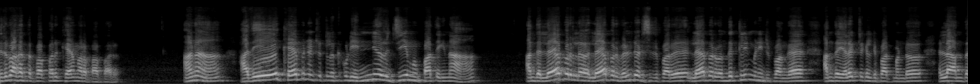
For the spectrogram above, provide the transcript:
நிர்வாகத்தை பார்ப்பாரு கேமரா பார்ப்பாரு. ஆனால் அதே கேபினெட்டுக்குள்ள இருக்கக்கூடிய இன்னொரு ஜிஎம் பார்த்தீங்கன்னா அந்த லேபரில் லேபர் வெல்டு அடிச்சுட்டு இருப்பார் லேபர் வந்து க்ளீன் பண்ணிட்டு இருப்பாங்க. அந்த எலக்ட்ரிக்கல் டிபார்ட்மெண்ட்டோ இல்லை அந்த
